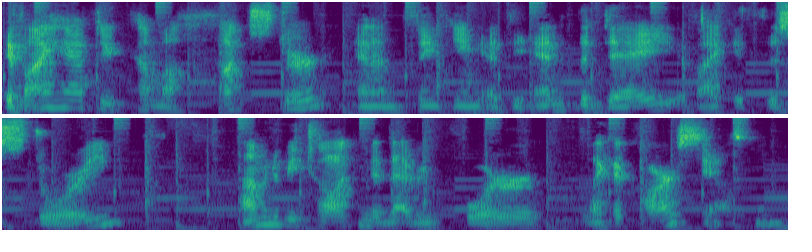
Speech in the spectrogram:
If I have to become a huckster and I'm thinking at the end of the day, if I get this story, I'm going to be talking to that reporter like a car salesman.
